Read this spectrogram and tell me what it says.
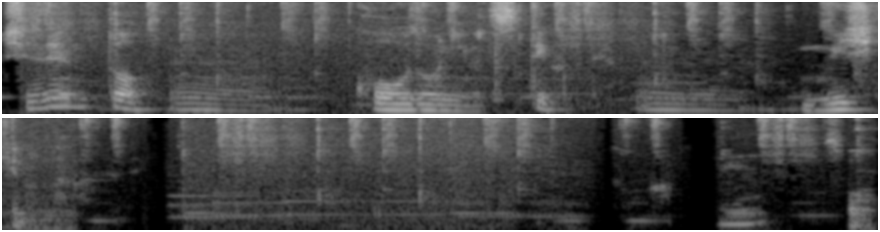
自然とうん。行動に移ってい。くんだよ。うん。無意識の中でね。そう。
